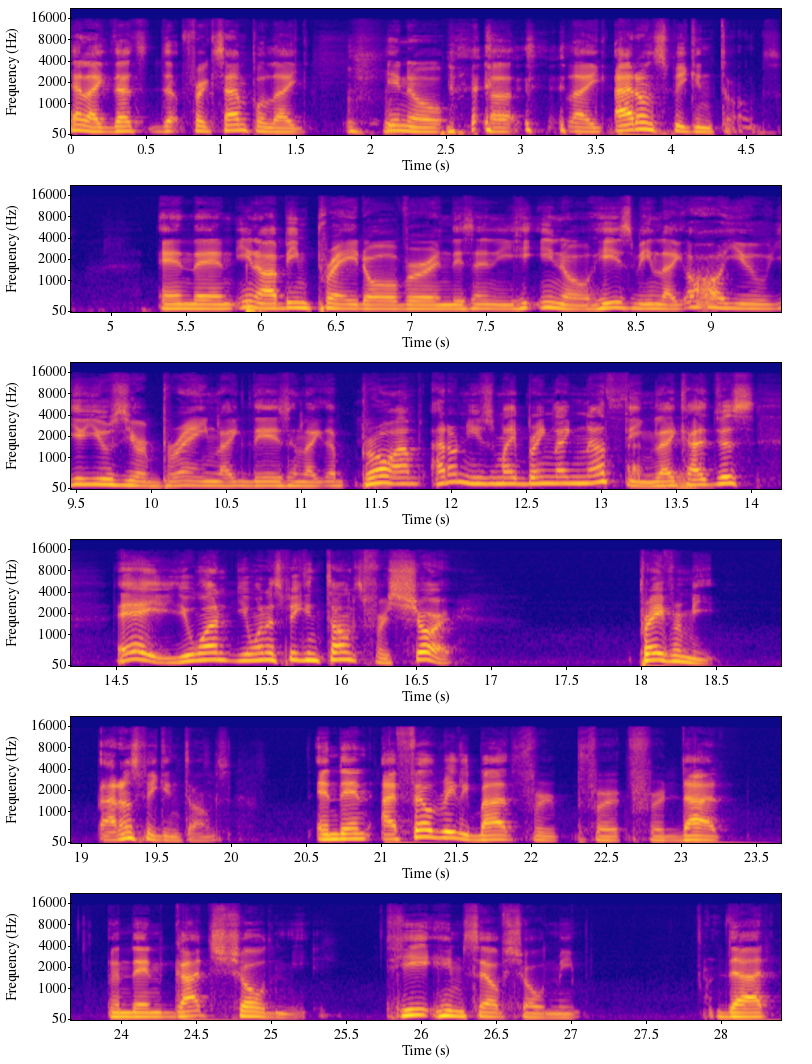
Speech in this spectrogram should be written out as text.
Yeah, like that's the, for example, like you know, uh, like I don't speak in tongues, And then you know I've been prayed over and this and he, you know he's been like oh you you use your brain like this and like that bro I'm, I don't use my brain like nothing. Like I just hey you want you want to speak in tongues? For sure. Pray for me. I don't speak in tongues. And then I felt really bad for for for that. And then God showed me he himself showed me that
